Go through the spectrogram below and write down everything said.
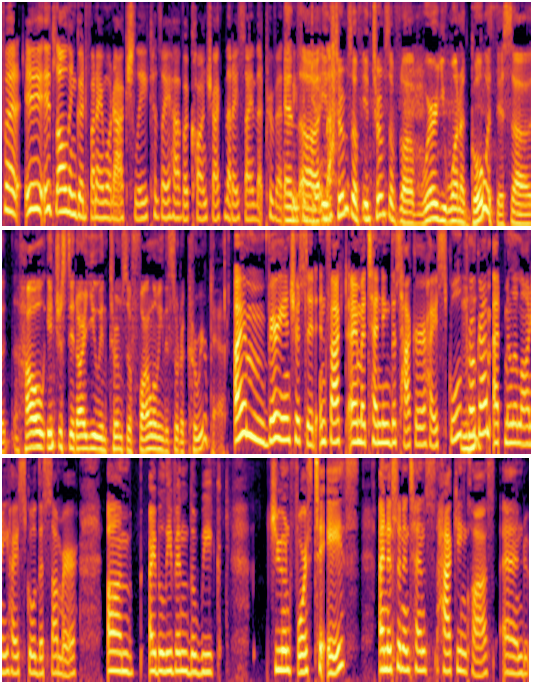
but it, it's all in good fun. I won't actually because I have a contract that I signed that prevents me And from uh, doing in that. terms of in terms of uh, where you want to go with this, uh, how interested are you in terms of following this sort of career path? I'm very interested. In fact, I'm attending this Hacker High School Mm-hmm. program at Mililani High School this summer. Um, I believe in the week June 4th to 8th, and it's an intense hacking class, and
